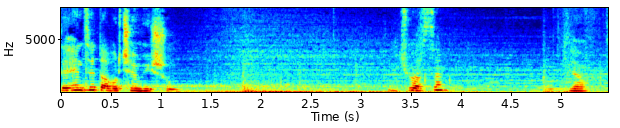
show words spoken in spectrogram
Դե հենց էտա որ չեմ հիշում։ Ինչու ասեմ։ Լավ։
